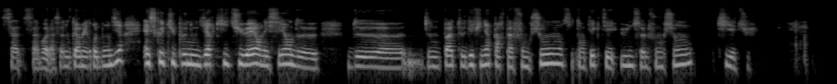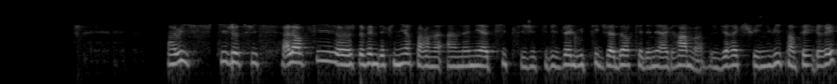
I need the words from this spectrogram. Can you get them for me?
ça, voilà, ça nous permet de rebondir. Est-ce que tu peux nous dire qui tu es en essayant de, de, de ne pas te définir par ta fonction, si tant est que tu es une seule fonction, qui es-tu? Ah oui, qui je suis? Alors, si euh, je devais me définir par un, un énéatype, si j'utilisais l'outil que j'adore, qui est l'énéagramme, je dirais que je suis une 8 intégrée.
